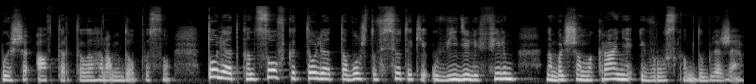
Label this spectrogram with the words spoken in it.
пише автор телеграм-допису. То ли от концовки, то ли от того, что все-таки увидели фильм на большом экране и в русском дубляже.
